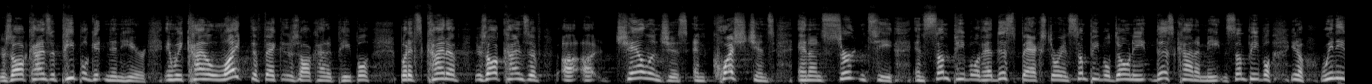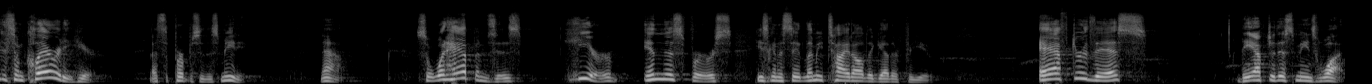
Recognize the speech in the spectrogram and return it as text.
There's all kinds of people getting in here, and we kind of like the fact that there's all kinds of people, but it's kind of, there's all kinds of uh, uh, challenges and questions and uncertainty, and some people have had this backstory, and some people don't eat this kind of meat, and some people, you know, we needed some clarity here. That's the purpose of this meeting. Now, so what happens is, here in this verse, he's going to say, let me tie it all together for you. After this, the after this means what?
